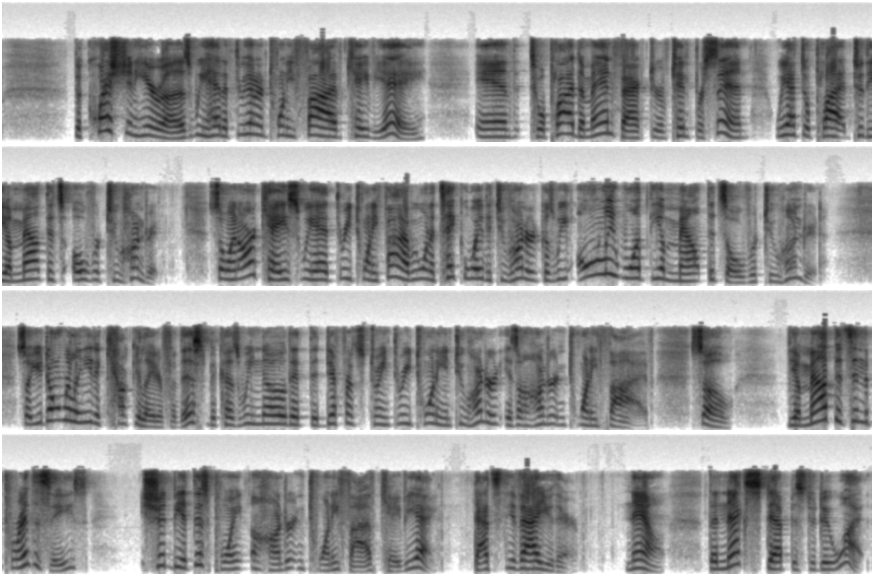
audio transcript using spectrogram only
the question here is we had a 325 kVA, And to apply a demand factor of 10%, we have to apply it to the amount that's over 200. So in our case, we had 325. We want to take away the 200 because we only want the amount that's over 200. So you don't really need a calculator for this because we know that the difference between 320 and 200 is 125. So the amount that's in the parentheses should be at this point 125 kVA. That's the value there. Now, the next step is to do what?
